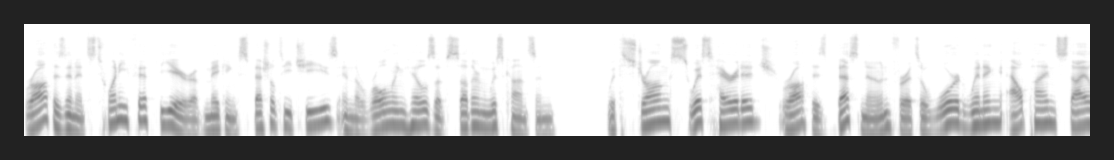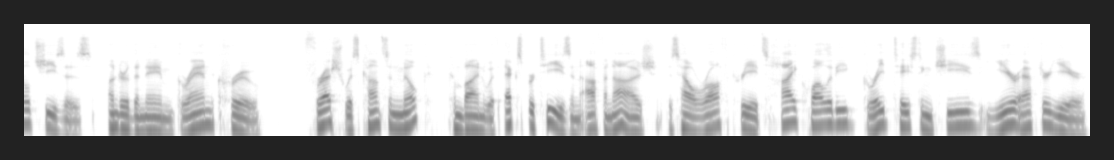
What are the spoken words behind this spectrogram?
Roth is in its 25th year of making specialty cheese in the rolling hills of southern Wisconsin with strong Swiss heritage, Roth is best known for its award winning Alpine style cheeses under the name Grand Cru. Fresh Wisconsin milk, combined with expertise in affinage, is how Roth creates high quality, great tasting cheese year after year.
